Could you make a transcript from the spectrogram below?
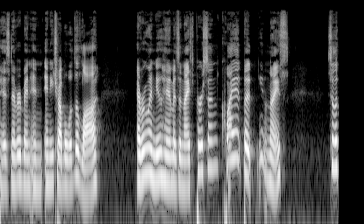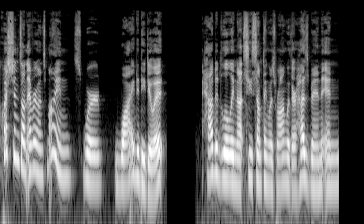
has never been in any trouble with the law. Everyone knew him as a nice person, quiet, but, you know, nice. So the questions on everyone's minds were why did he do it? How did Lily not see something was wrong with her husband? And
